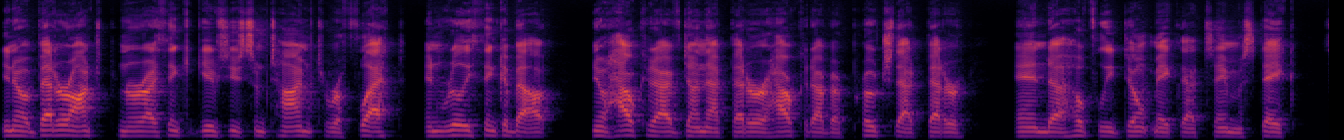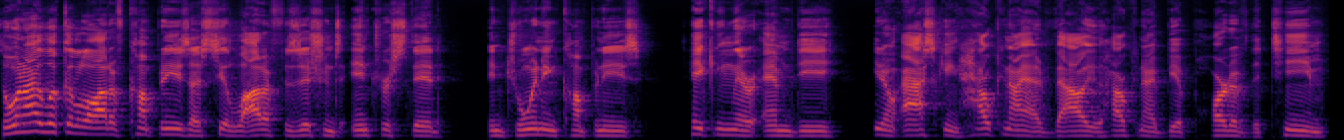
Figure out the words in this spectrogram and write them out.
you know, a better entrepreneur, I think it gives you some time to reflect and really think about, you know, how could I have done that better? Or how could I have approached that better? And uh, hopefully don't make that same mistake. So when I look at a lot of companies, I see a lot of physicians interested in joining companies, taking their MD, you know, asking, how can I add value? How can I be a part of the team?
